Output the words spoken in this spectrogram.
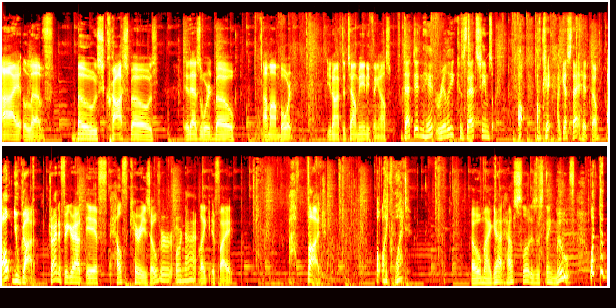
I love bows, crossbows. It has the word bow. I'm on board. You don't have to tell me anything else. That didn't hit, really? Because that seems... Oh, okay. I guess that hit, though. Oh, you got him. Trying to figure out if health carries over or not. Like, if I... Ah, fudge. Oh, like what? Oh my god, how slow does this thing move? What the...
